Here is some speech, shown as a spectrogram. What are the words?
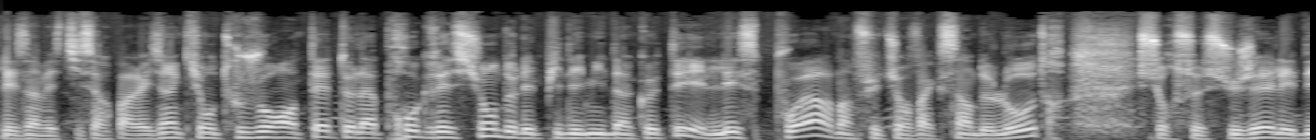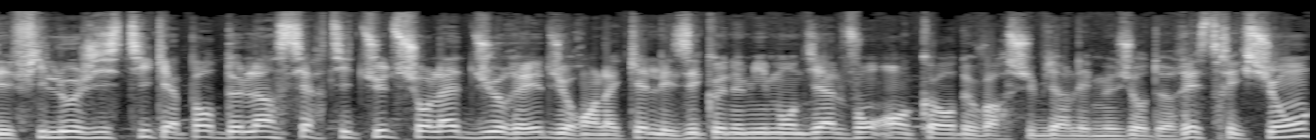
Les investisseurs parisiens qui ont toujours en tête la progression de l'épidémie d'un côté et l'espoir d'un futur vaccin de l'autre. Sur ce sujet, les défis logistiques apportent de l'incertitude sur la durée durant laquelle les économies mondiales vont encore devoir subir les mesures de restriction.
